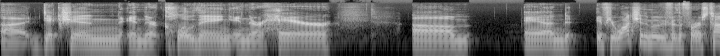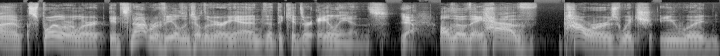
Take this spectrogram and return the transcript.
uh, diction, in their clothing, in their hair. Um, and if you're watching the movie for the first time, spoiler alert, it's not revealed until the very end that the kids are aliens. Yeah. Although they have powers which you would,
